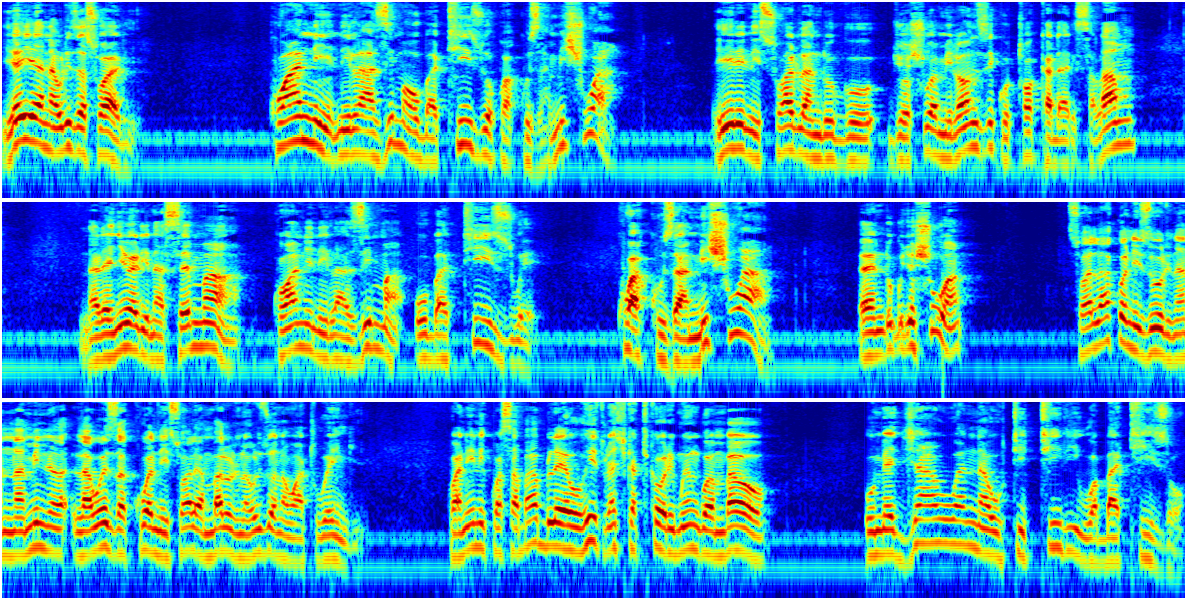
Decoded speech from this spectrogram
Yeye anauliza swali kwani ni lazima ubatizwe kwa kuzamishwa? Hili ni swali la ndugu joshua milonzi kutoka dar es salaam na lenyewe linasema kwani ni lazima ubatizwe kwa kuzamishwa? E, ndugu joshua swali lako ni zuri na naamini la- laweza kuwa ni swali ambalo linaulizwa na watu wengi. Kwa nini? Kwa sababu leo hii tunaishi katika ulimwengu ambao umejawa na utitiri wa batizo.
